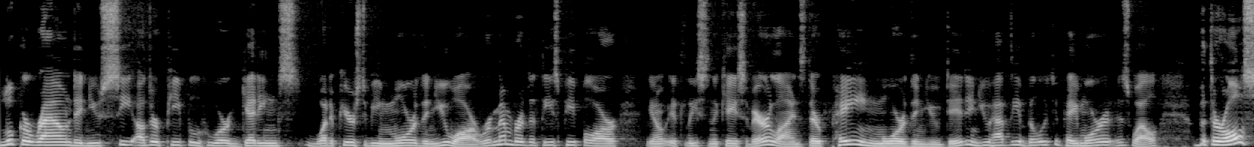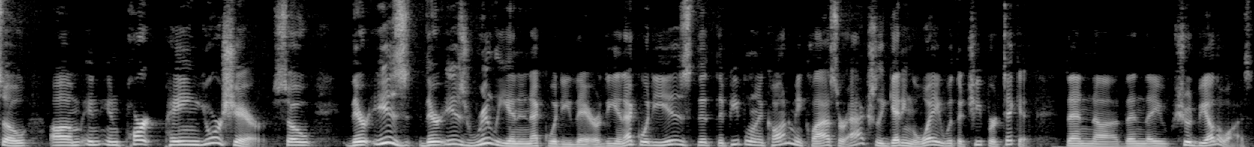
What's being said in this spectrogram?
look around and you see other people who are getting what appears to be more than you are. Remember that these people are, you know, at least in the case of airlines, they're paying more than you did, and you have the ability to pay more as well. But they're also, um, in in part, paying your share. So there is there is really an inequity there. The inequity is that the people in economy class are actually getting away with a cheaper ticket than uh, than they should be otherwise.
